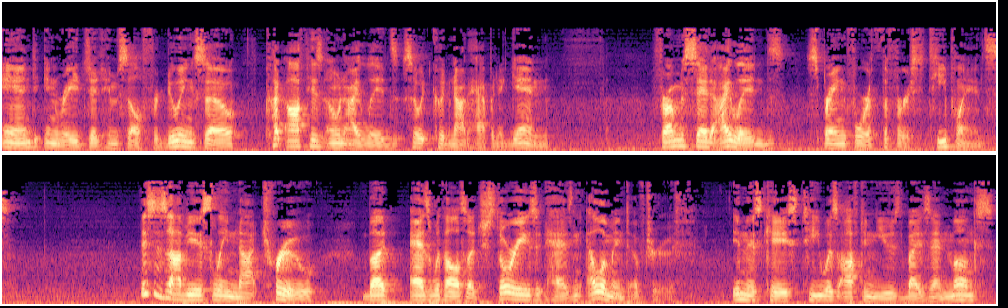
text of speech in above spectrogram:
and, enraged at himself for doing so, cut off his own eyelids so it could not happen again. From said eyelids sprang forth the first tea plants. This is obviously not true, but as with all such stories, it has an element of truth. In this case, tea was often used by Zen monks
